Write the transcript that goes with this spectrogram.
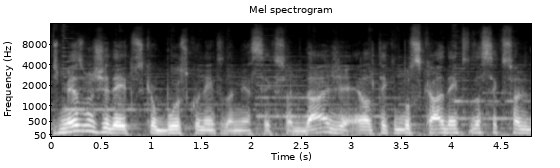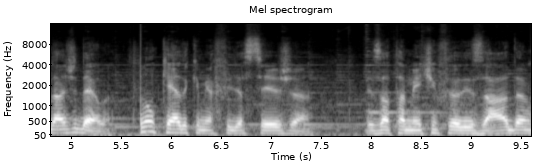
os mesmos direitos que eu busco dentro da minha sexualidade, ela tem que buscar dentro da sexualidade dela. Eu não quero que minha filha seja exatamente inferiorizada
